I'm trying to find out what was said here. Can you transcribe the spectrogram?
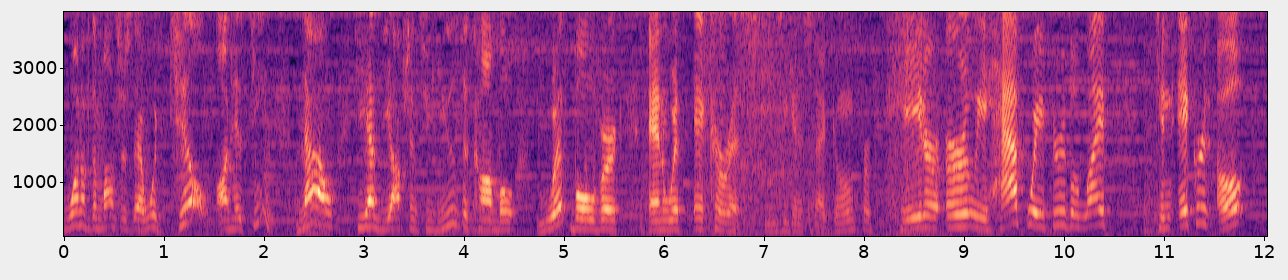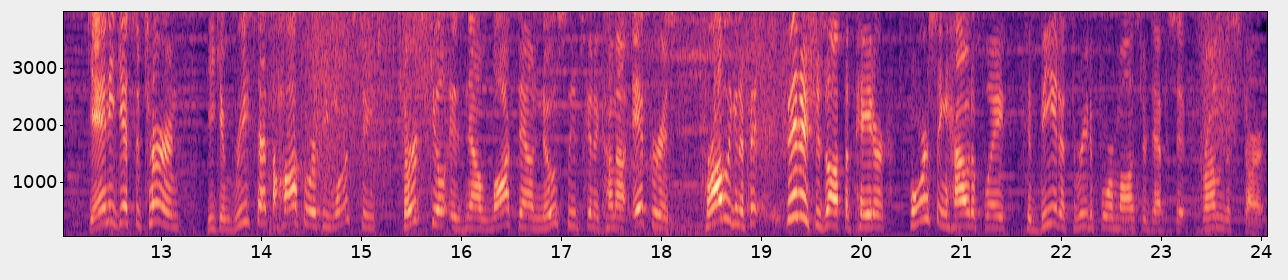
one of the monsters that would kill on his team. Now he has the option to use the combo with Bolverk and with Icarus. Who's he gonna snipe? Going for Pater early, halfway through the life. Can Icarus? Oh, Ganny gets a turn. He can reset the Hathor if he wants to. Third skill is now locked down. No sleep's going to come out. Icarus Probably going to fit. Finishes off the Pater, forcing How to Play to be at a 3 to 4 monster deficit from the start.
